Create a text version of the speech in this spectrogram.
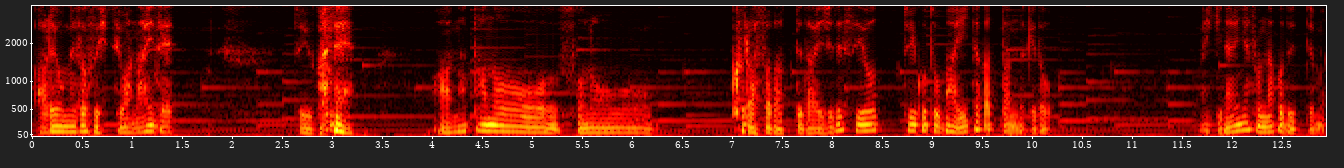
あれを目指す必要はないぜ。というかね、あなたのその暗さだって大事ですよということをまあ言いたかったんだけど、まあ、いきなりねそんなこと言っても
